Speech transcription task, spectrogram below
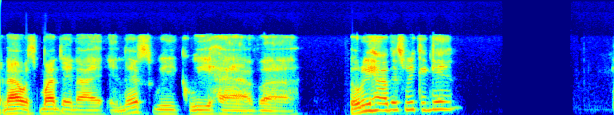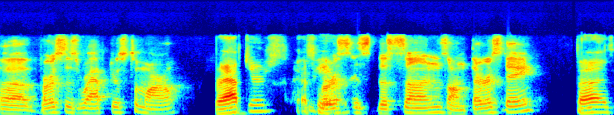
And that was Monday night. And this week we have uh who do we have this week again? Uh, versus Raptors tomorrow. Raptors. That's here. Versus the Suns on Thursday. Suns,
